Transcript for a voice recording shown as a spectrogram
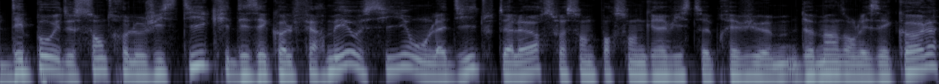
dépôts et de centres logistiques. Des écoles fermées aussi, on l'a dit tout à l'heure, 60% de grévistes prévus euh, demain dans les écoles.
